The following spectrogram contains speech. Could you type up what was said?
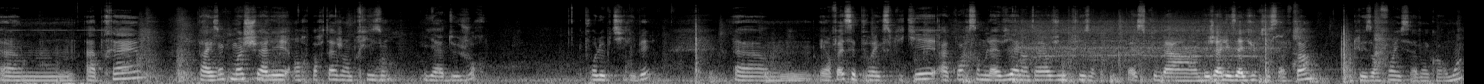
Euh, après, par exemple, moi je suis allée en reportage en prison il y a deux jours pour le petit Libé. Euh, et en fait, c'est pour expliquer à quoi ressemble la vie à l'intérieur d'une prison. Parce que ben, déjà, les adultes, ils savent pas. Donc les enfants, ils savent encore moins.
